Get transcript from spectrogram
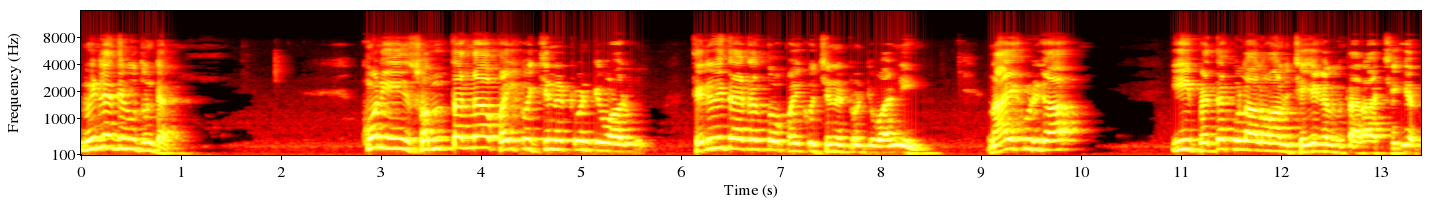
వీళ్ళే తిరుగుతుంటారు. కొని సొంతంగా పైకి వచ్చినటువంటి వాడు తెలివితేటలతో పైకి వచ్చినటువంటి వాడిని నాయకుడిగా ఈ పెద్ద కులాల వాళ్ళు చేయగలుగుతారా? చెయ్యరు.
